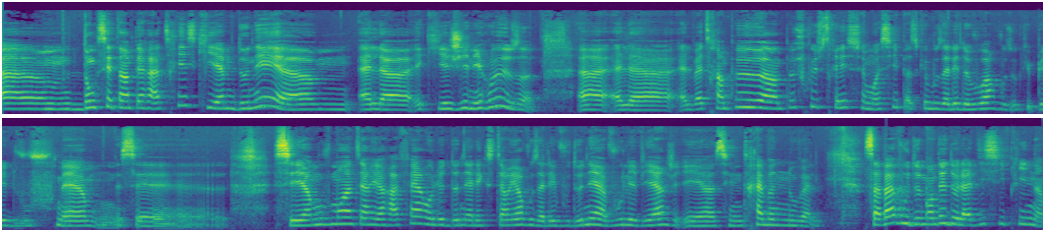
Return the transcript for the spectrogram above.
Euh, donc cette impératrice qui aime donner, euh, elle euh, et qui est généreuse, elle, va être un peu un peu frustrée ce mois-ci parce que vous allez devoir vous occuper de vous. Mais c'est c'est un mouvement intérieur à faire. Au lieu de donner à l'extérieur, vous allez vous donner à vous les vierges et c'est une très bonne nouvelle. Ça va vous demander de la discipline.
